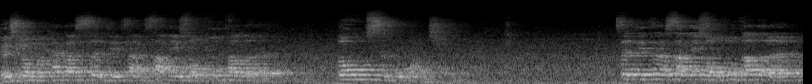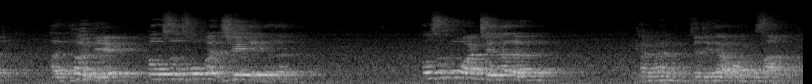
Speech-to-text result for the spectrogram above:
尤其我们看到圣经上上帝所呼召的人，都是不完全的。圣经上上帝所呼召的人很特别，都是充满缺点的人，都是不完全的人。你看看最近在网络上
